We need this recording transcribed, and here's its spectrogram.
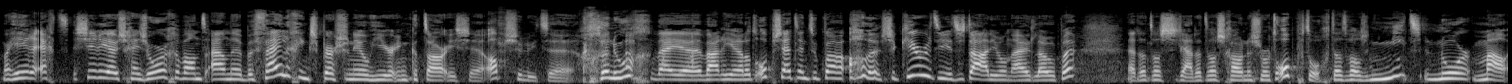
Maar heren, echt serieus geen zorgen, want aan eh, beveiligingspersoneel hier in Qatar is eh, absoluut genoeg. Wij waren hier aan het opzetten en toen kwamen alle security het stadion uitlopen. Nou, dat, was, ja, dat was gewoon een soort optocht. Dat was niet normaal.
